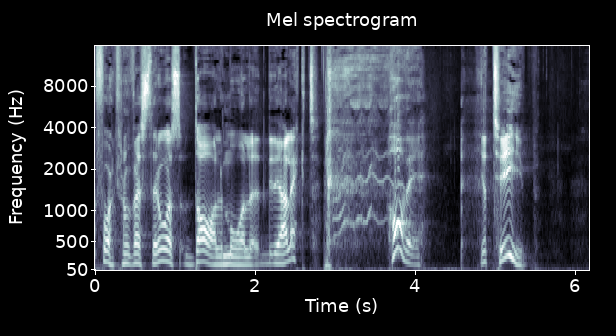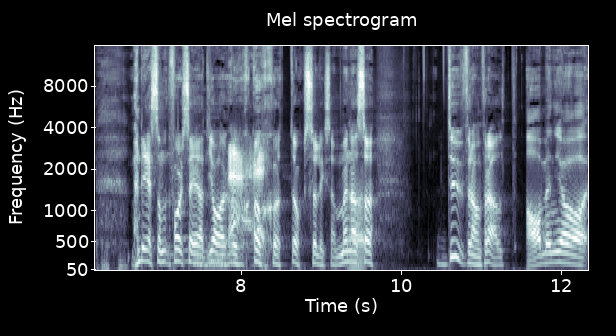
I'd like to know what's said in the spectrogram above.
folk från Västerås dalmål-dialekt? Har vi? Ja, typ. Men det är som folk säger att jag ö- östgöte också liksom. Men alltså, du framförallt. Ja men jag,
